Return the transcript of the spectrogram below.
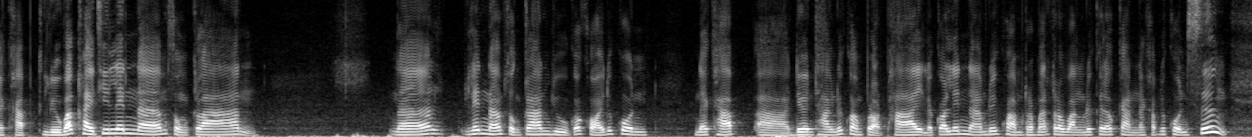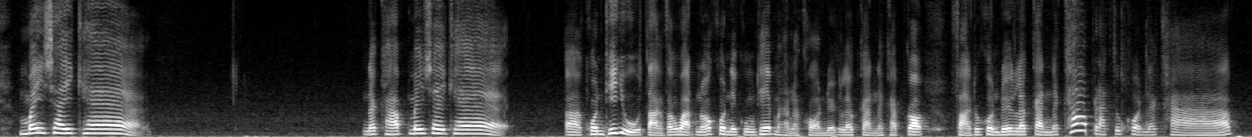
นะครับ หรือว่าใครที่เล่นน้ำสงกรานนะเล่นน้ำสงกรานอยู่ก็ขอให้ทุกคน นะครับเดินทางด้วยความปลอดภัย แล้วก็เล่นน้ำด้วยความระมัดระวังด้วยกันแล้วกันนะครับ ทุกคนซึ่งไม่ใช่แค่นะครับไม่ใช่แค่คนที่อยู่ต่างจังหวัดเนาะคนในกรุงเทพมหานครด้วยกันแล้วกันนะครับ ก็ฝากทุกคนด้วยแล้วกันนะครับ รักทุกคนนะครับ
